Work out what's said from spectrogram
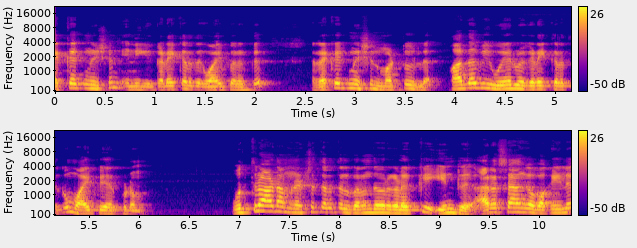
ரெக்கக்னிஷன் இன்னைக்கு கிடைக்கிறதுக்கு வாய்ப்பு இருக்குது ரெக்கக்னிஷன் மட்டும் இல்லை பதவி உயர்வு கிடைக்கிறதுக்கும் வாய்ப்பு ஏற்படும். உத்ராடம் நட்சத்திரத்தில் பிறந்தவர்களுக்கு இன்று அரசாங்க வகையில்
